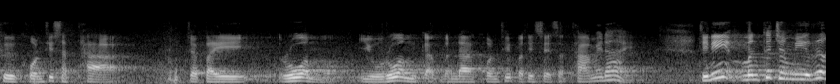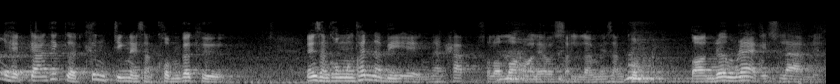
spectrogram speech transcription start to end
คือคนที่ศรัทธาจะไปร่วมอยู่ร่วมกับบรรดาคนที่ปฏิเสธศรัทธาไม่ได้ ทีนี้มันก็จะมีเรื่องเหตุการณ์ที่เกิดขึ้นจริงในสังคมก็คือ ในสังคมของท่านนาบีเองนะครับสุลต่านละฮ์อะลัยฮิวสัลลัมในสังคมตอนเริ่มแรกอิสลามเนี่ย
